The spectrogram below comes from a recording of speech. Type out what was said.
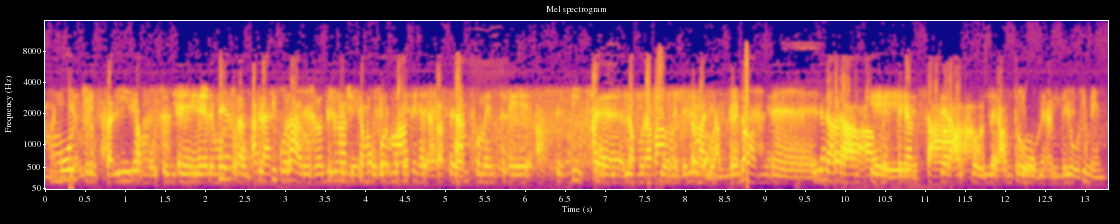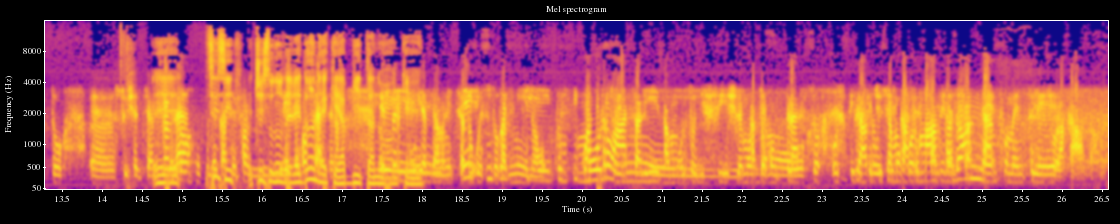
molto in salita, Molto eh, difficile, per articolare un perché ci ragionamento siamo che formati nel frattempo mentre a servizio, eh, lavoravamo insieme alle delle altre donne, eh, è data anche un'esperienza, peraltro peraltro meravigliosa. investimento eh, sui centri Eh, antiviolenza, sì, sì, ci sono delle donne eccetera. che abitano e cui abbiamo iniziato E questo in questi- cammino in questi quattro anni salita, molto difficile, molto abbiamo complesso, ospitato perché ci siamo 60 nel donne frattempo mentre la casa.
